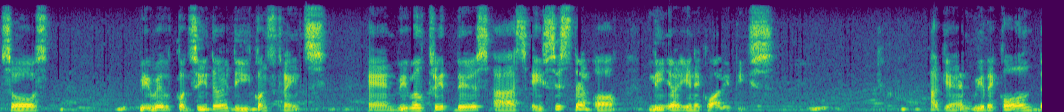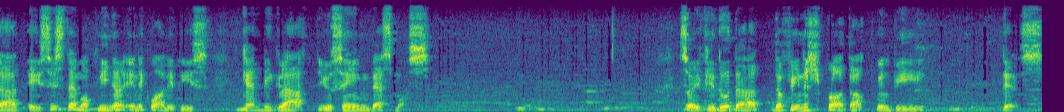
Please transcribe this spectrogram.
So we will consider the constraints and we will treat this as a system of linear inequalities. Again, we recall that a system of linear inequalities can be graphed using Desmos. So if you do that, the finished product will be this.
